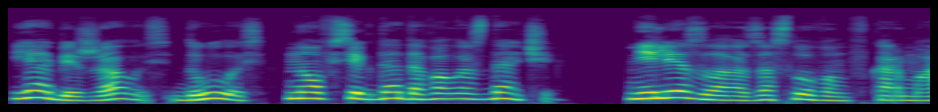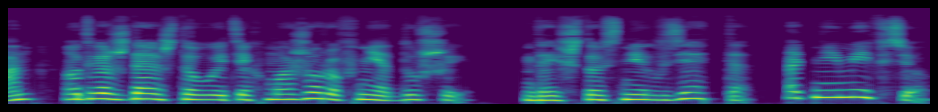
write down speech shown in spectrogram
Я обижалась, дулась, но всегда давала сдачи. Не лезла за словом в карман, утверждая, что у этих мажоров нет души. Да и что с них взять-то? Отними все.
